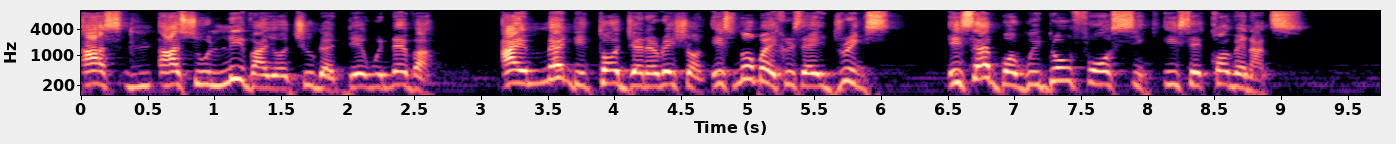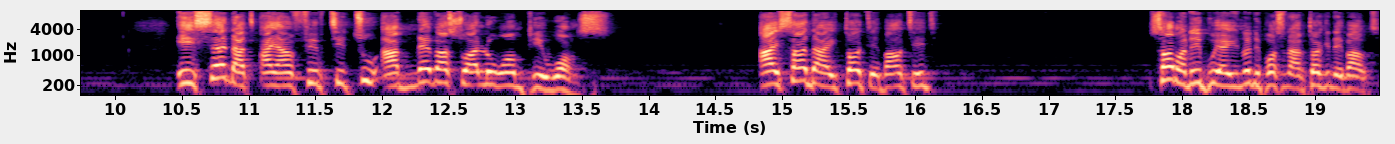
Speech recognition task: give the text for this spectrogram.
as, as you live and your children, they will never. I met the third generation. It's not my Christian. He drinks. He said, but we don't fall sick. It's a covenant. He said that I am 52. I've never swallowed one pill once. I said I thought about it. Some of the people here, you know the person I'm talking about.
